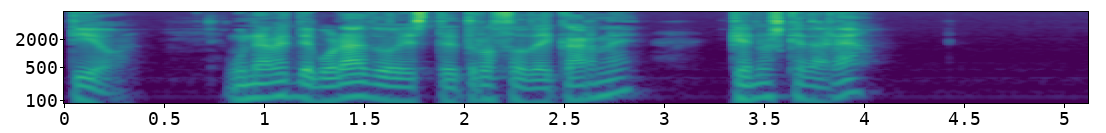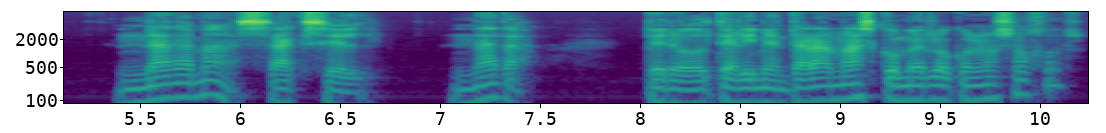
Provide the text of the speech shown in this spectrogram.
Tío, una vez devorado este trozo de carne, ¿qué nos quedará? Nada más, Axel, nada. ¿Pero te alimentará más comerlo con los ojos?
